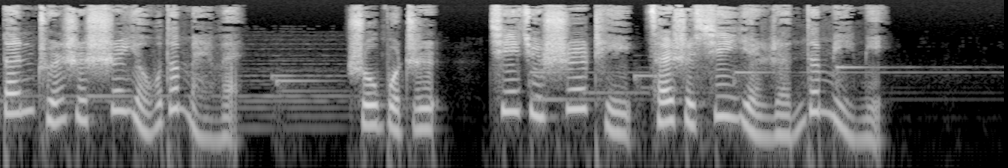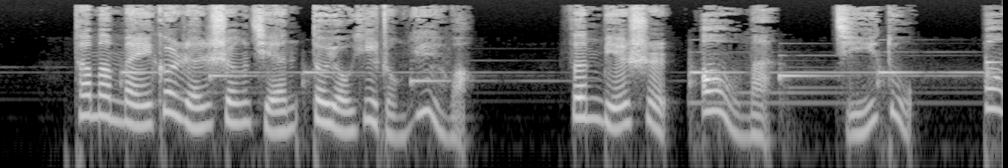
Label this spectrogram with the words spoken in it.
单纯是尸油的美味，殊不知七具尸体才是吸引人的秘密。他们每个人生前都有一种欲望，分别是傲慢、嫉妒、暴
